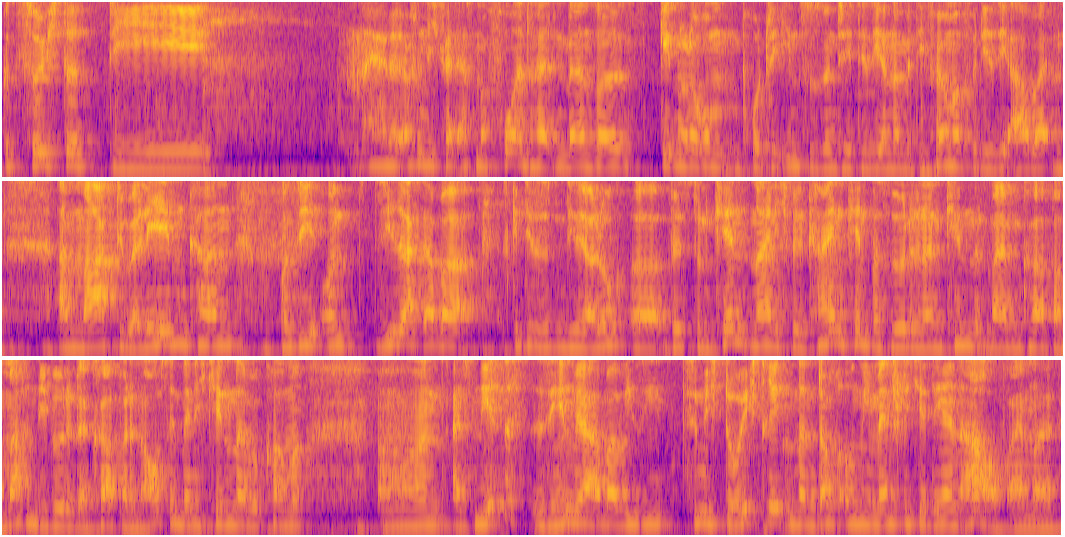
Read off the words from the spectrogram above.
gezüchtet, die naja, der Öffentlichkeit erstmal vorenthalten werden soll. Es geht nur darum, ein Protein zu synthetisieren, damit die Firma, für die sie arbeiten, am Markt überleben kann. Und sie, und sie sagt aber, es gibt diesen Dialog, äh, willst du ein Kind? Nein, ich will kein Kind. Was würde ein Kind mit meinem Körper machen? Wie würde der Körper denn aussehen, wenn ich Kinder bekomme? Und als nächstes sehen wir aber, wie sie ziemlich durchdreht und dann doch irgendwie menschliche DNA auf einmal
